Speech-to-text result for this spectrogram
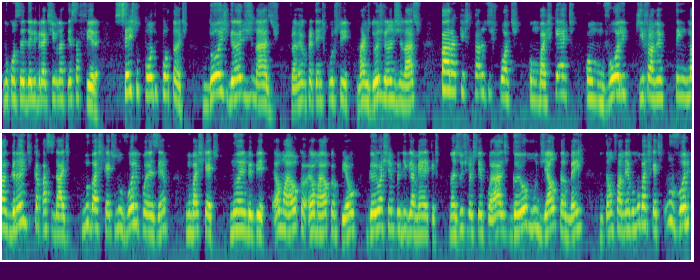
no Conselho Deliberativo na terça-feira. Sexto ponto importante: dois grandes ginásios. O Flamengo pretende construir mais dois grandes ginásios para, para os esportes, como basquete, como vôlei, que o Flamengo tem uma grande capacidade no basquete, no vôlei, por exemplo. No basquete, no NBB, é o maior, é o maior campeão, ganhou a Champions League Américas nas últimas temporadas, ganhou o Mundial também. Então, o Flamengo no basquete no vôlei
